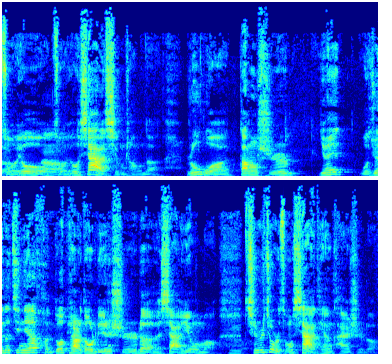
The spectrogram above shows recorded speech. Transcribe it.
左右啊左右下形成的。如果当时，因为我觉得今年很多片儿都临时的下映嘛，其实就是从夏天开始的。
